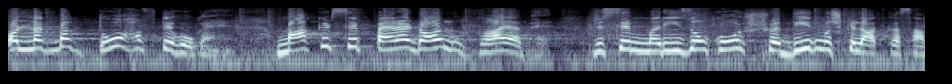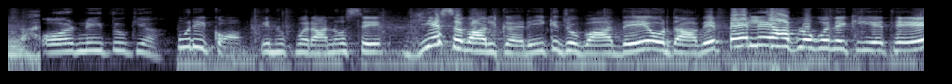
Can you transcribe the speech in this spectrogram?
और लगभग दो हफ़्ते हो गए हैं। मार्केट से पैराडॉल गायब है जिससे मरीजों को शदीद मुश्किल का सामना है। और नहीं तो क्या? पूरी कौम इन हुक्मरानों से ये सवाल कर रही कि जो वादे और दावे पहले आप लोगों ने किए थे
